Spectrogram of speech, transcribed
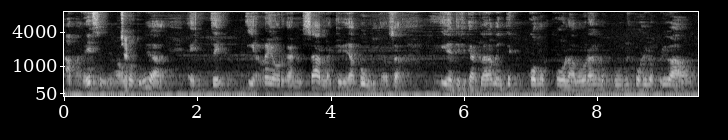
aparece una nueva Sí. oportunidad este, y reorganizar la actividad pública, o sea, identificar claramente cómo colaboran los públicos y los privados,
